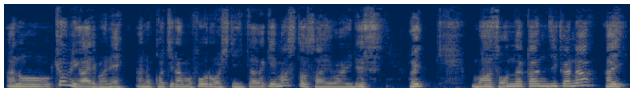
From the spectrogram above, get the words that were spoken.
あの、興味があればね、あの、こちらもフォローしていただけますと幸いです。はい。まあそんな感じかな。はい。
